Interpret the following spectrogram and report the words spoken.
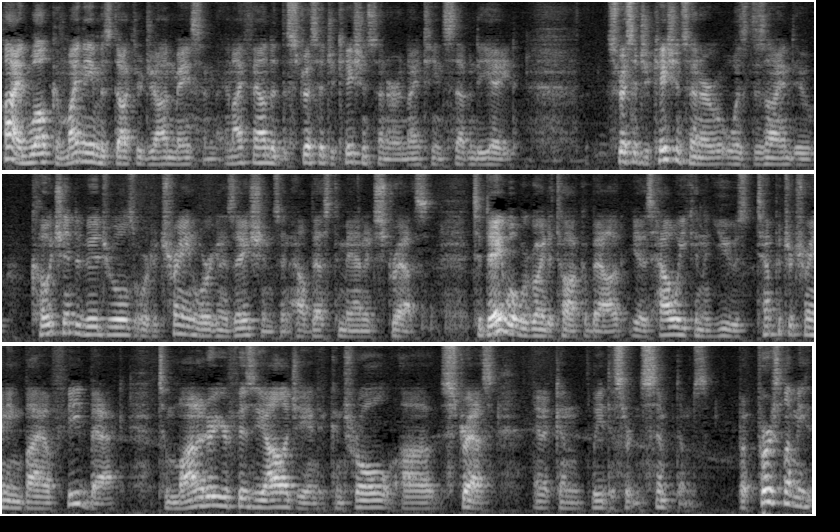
Hi and welcome. My name is Dr. John Mason and I founded the Stress Education Center in 1978. Stress Education Center was designed to coach individuals or to train organizations in how best to manage stress. Today what we're going to talk about is how we can use temperature training biofeedback to monitor your physiology and to control uh, stress and it can lead to certain symptoms. But first let me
